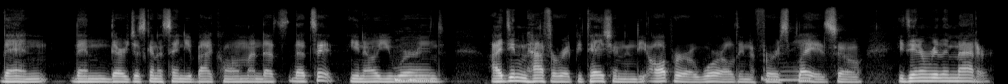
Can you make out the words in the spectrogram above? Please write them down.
then then they're just gonna send you back home, and that's that's it. You know, you mm-hmm. weren't. I didn't have a reputation in the opera world in the first right. place, so it didn't really matter.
